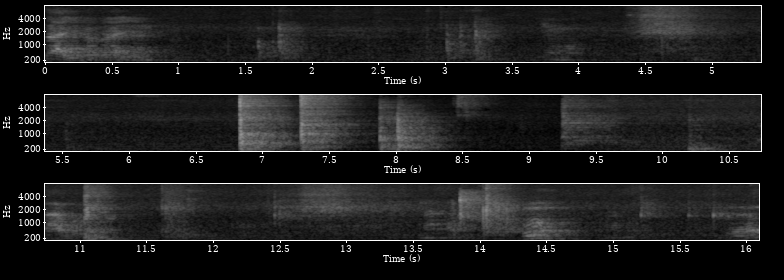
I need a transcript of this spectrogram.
ได้อยู่ครับได้อยู่ตามหมดอืมเดี๋ยว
